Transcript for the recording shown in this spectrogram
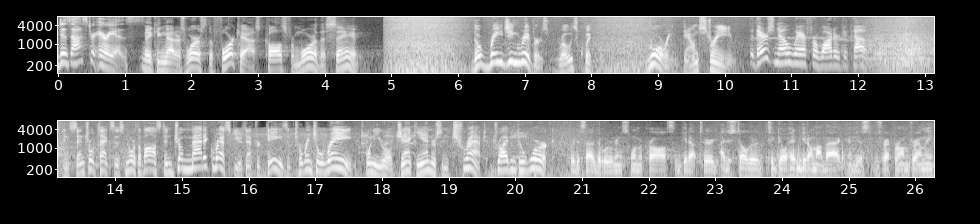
disaster areas. Making matters worse, the forecast calls for more of the same. The raging rivers rose quickly, roaring downstream. There's nowhere for water to go. In central Texas, north of Austin, dramatic rescues after days of torrential rain. 20 year old Jackie Anderson trapped driving to work. We decided that we were going to swim across and get out to her. I just told her to go ahead and get on my back and just, just wrap her arms around me.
